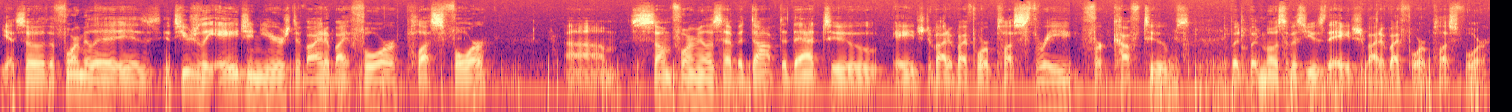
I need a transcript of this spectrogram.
Yeah, so the formula is it's usually age in years divided by four plus four. Um, some formulas have adopted that to age divided by 4 plus 3 for cuff tubes, but, but most of us use the age divided by 4 plus 4.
